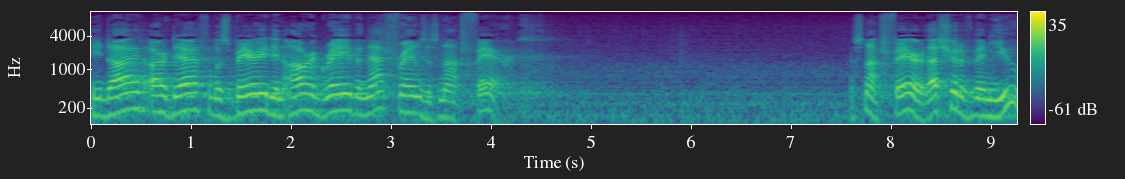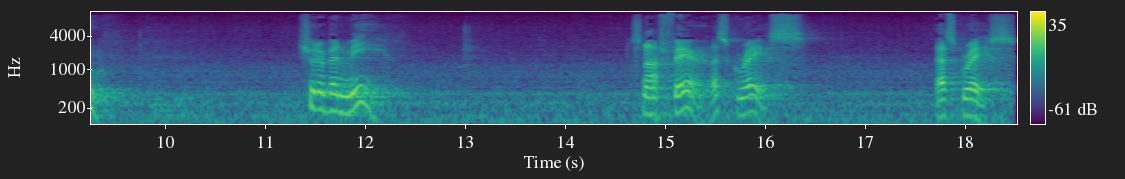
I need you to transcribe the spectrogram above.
He died our death, was buried in our grave, and that, friends, is not fair. That's not fair. That should have been you. Should have been me. It's not fair. That's grace. That's grace.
